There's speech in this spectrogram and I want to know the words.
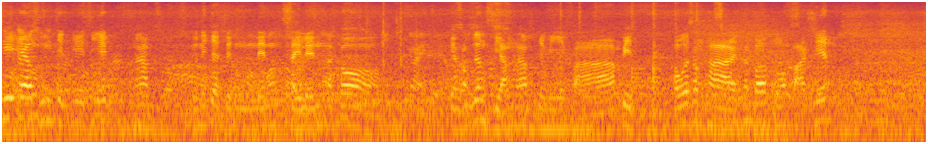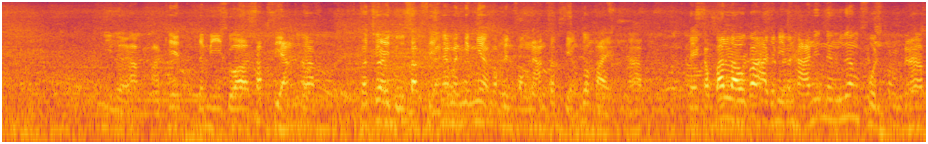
TL 0 7 ATX นะครับตัวนี้จะเป็นเน้นไซเลนต์แล้วก็เกี่ยวกับเรื่องเสียงนะครับ จะมีฝาปิด power supply แล้วก็ตัวฝาเคสนี่เลยครับอาเคสจะมีตัวซับเสียงนะครับ ก็ช่วยดูซับเสียงให้มันเงียบๆก็เป็นฟองน้ำซับเสียงทั่วไปนะครับ แต่กับบ้านเราก็อาจจะมีปัญหานิดนึงเรื่องฝุ่นนะครับ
